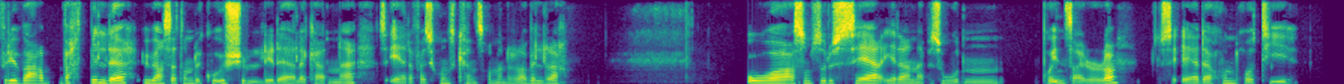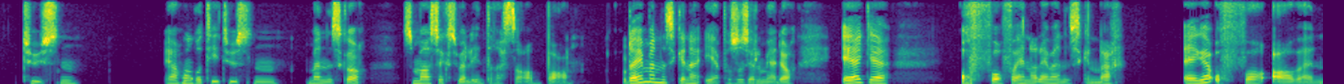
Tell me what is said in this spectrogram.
Fordi hver, hvert bilde, uansett det, hvor uskyldig det er, eller hva den er, så er det faktisk konsekvenser med det der bildet der. Og som du ser i den episoden på Insider, da, så er det 110 000 Ja, 110 000 mennesker som har seksuell interesse av barn. Og de menneskene er på sosiale medier. Jeg er offer for en av de menneskene der. Jeg er offer av en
